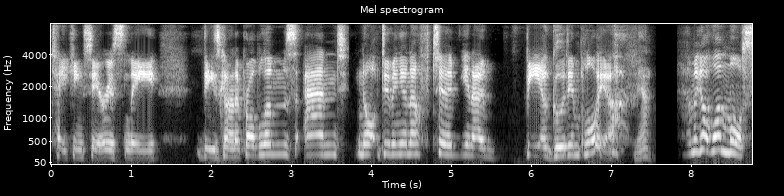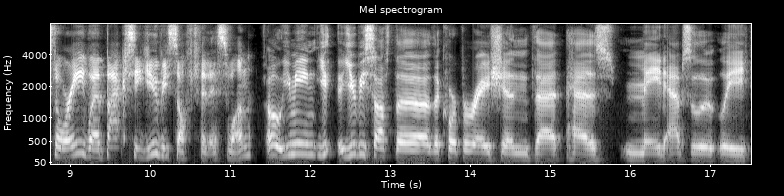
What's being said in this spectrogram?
taking seriously these kind of problems and not doing enough to, you know, be a good employer. Yeah. And we got one more story. We're back to Ubisoft for this one. Oh, you mean U- Ubisoft, the the corporation that has made absolutely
